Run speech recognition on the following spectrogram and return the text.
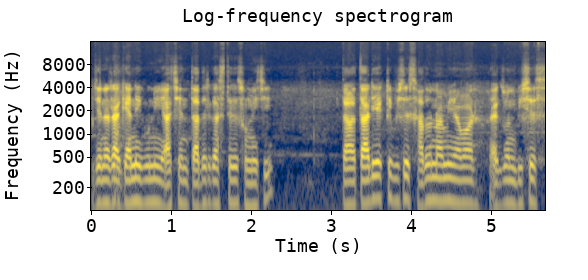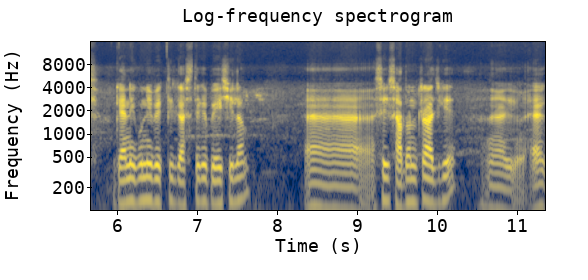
যেনারা জ্ঞানী গুণী আছেন তাদের কাছ থেকে শুনেছি। তা, তারই একটি বিশেষ সাধনা আমি আমার একজন বিশেষ জ্ঞানী গুণী ব্যক্তির কাছ থেকে পেয়েছিলাম। সেই সাধনটা আজকে এক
